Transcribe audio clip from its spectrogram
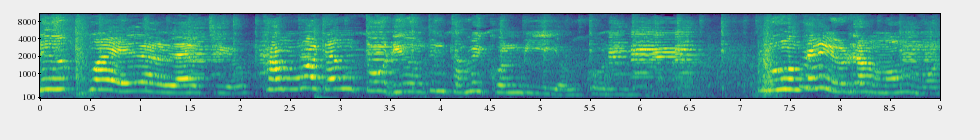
นึกไว้แล้วแล้วเชียวคำว่าดังตัวเดียวจึงทำให้คนเบี้ยวคนลวงให้เรามองมน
